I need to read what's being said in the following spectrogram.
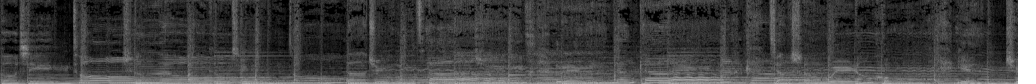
寇尽颜旧，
